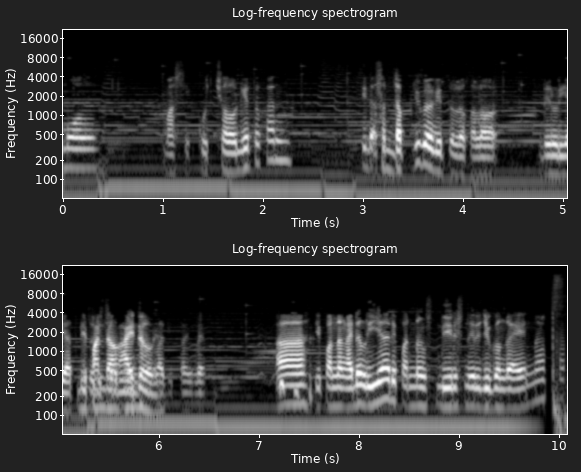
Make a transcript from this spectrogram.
mall masih kucel gitu kan tidak sedap juga gitu loh kalau dilihat gitu, Dipandang dicermin idol ya? lagi toilet. ah dipandang idol iya dipandang sendiri sendiri juga nggak enak kan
